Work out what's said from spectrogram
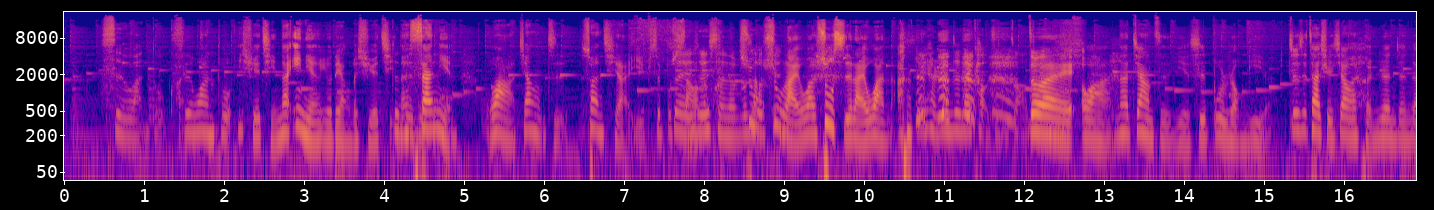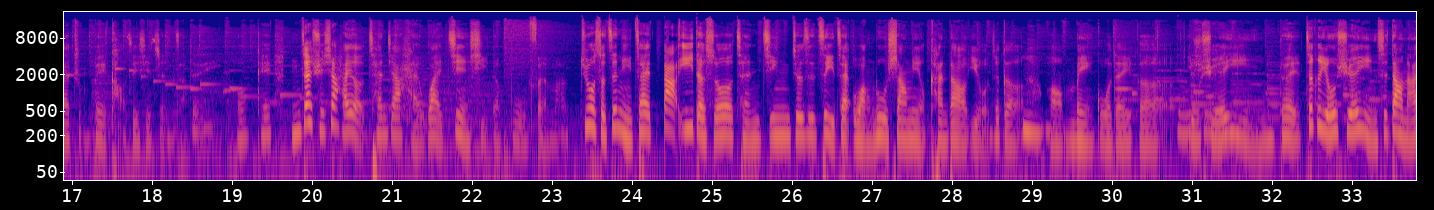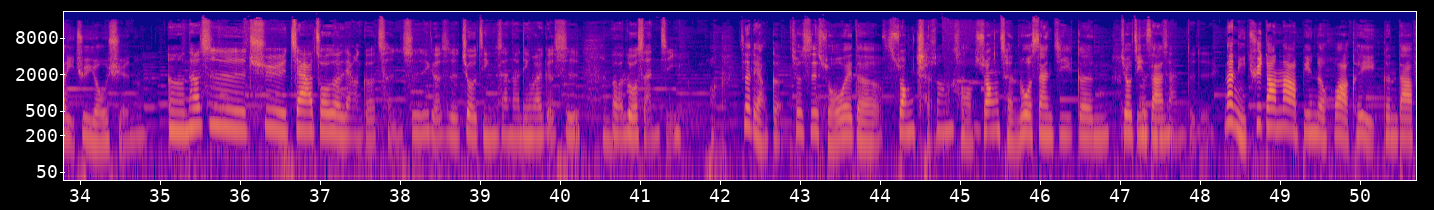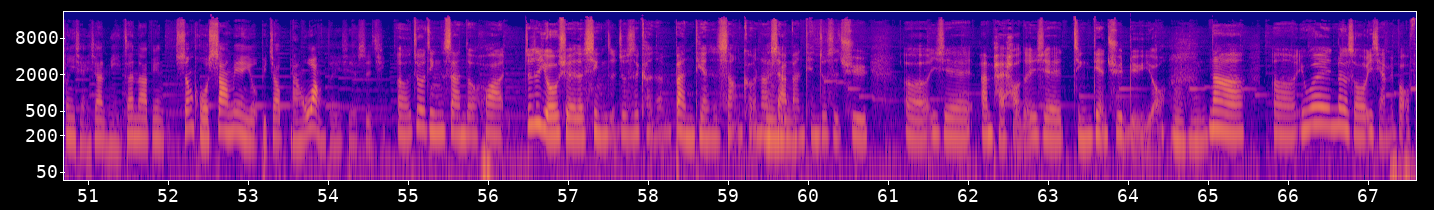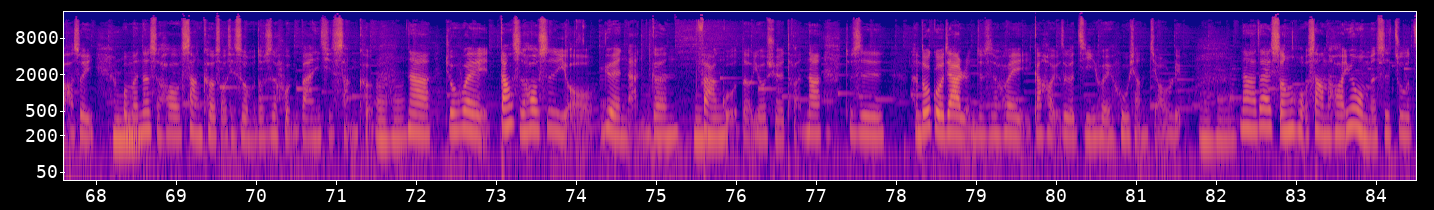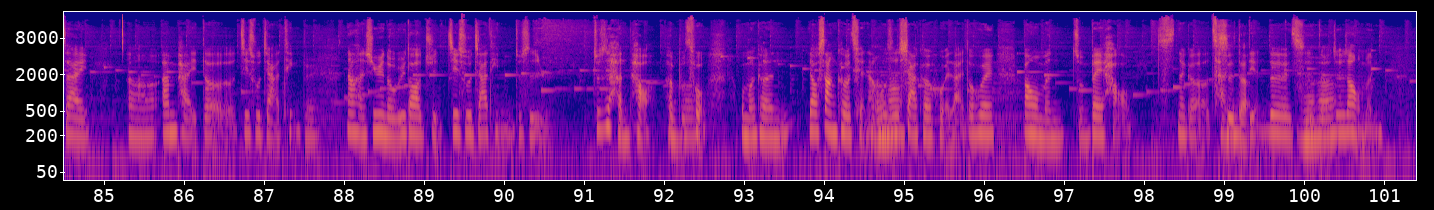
四万多块。四万多一学期，那一年有两个学期，那对对对对三年，哇，这样子算起来也是不，少了所以，省了不少数钱数，来万，数十来万啊。所以很认真在考证照。对，哇，那这样子也是不容易了。就是在学校会很认真在准备考这些证照。对，OK，你在学校还有参加海外见习的部分吗？据我所知，你在大一的时候曾经就是自己在网络上面有看到有这个、嗯，哦美国的一个游游学营。对，这个游学营是到哪里去游学呢？嗯，他是去加州的两个城市，一个是旧金山，那另外一个是嗯呃洛杉矶。这两个就是所谓的双城，双城哦，双城，洛杉矶跟旧金山。对对对。那你去到那边的话，可以跟大家分享一下你在那边生活上面有比较难忘的一些事情。呃，旧金山的话，就是游学的性质，就是可能半天是上课，那下半天就是去、呃一些安排好的一些景点去旅游。嗯哼，那呃，因为那个时候疫情还没爆发，所以我们，那时候上课的时候，其实我们都是混班一起上课。嗯哼，那就会，当时候是有越南跟法国的游学团，那就是很多国家的人就是会刚好有这个机会互相交流。嗯哼，那在生活上的话，因为我们是住在呃安排的寄宿家庭，对，那很幸运的我遇到寄寄宿家庭就是就是很好，很不错。我们可能要上课前啊，或者是下课回来，都会帮我们准备好那个餐点，对对，吃的，就是让我们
